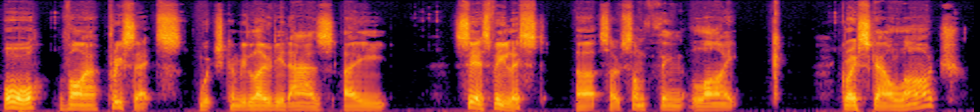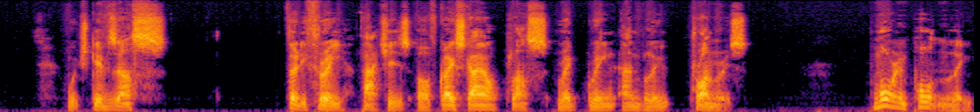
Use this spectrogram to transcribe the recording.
or via presets, which can be loaded as a CSV list, uh, so something like grayscale large, which gives us 33 patches of grayscale plus red, green and blue primaries. More importantly,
